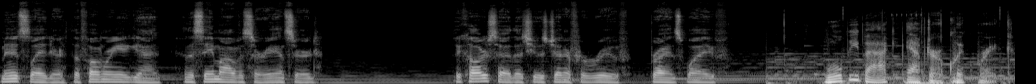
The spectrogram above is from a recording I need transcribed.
Minutes later, the phone rang again, and the same officer answered. The caller said that she was Jennifer Ruff, Bryan's wife. We'll be back after a quick break.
